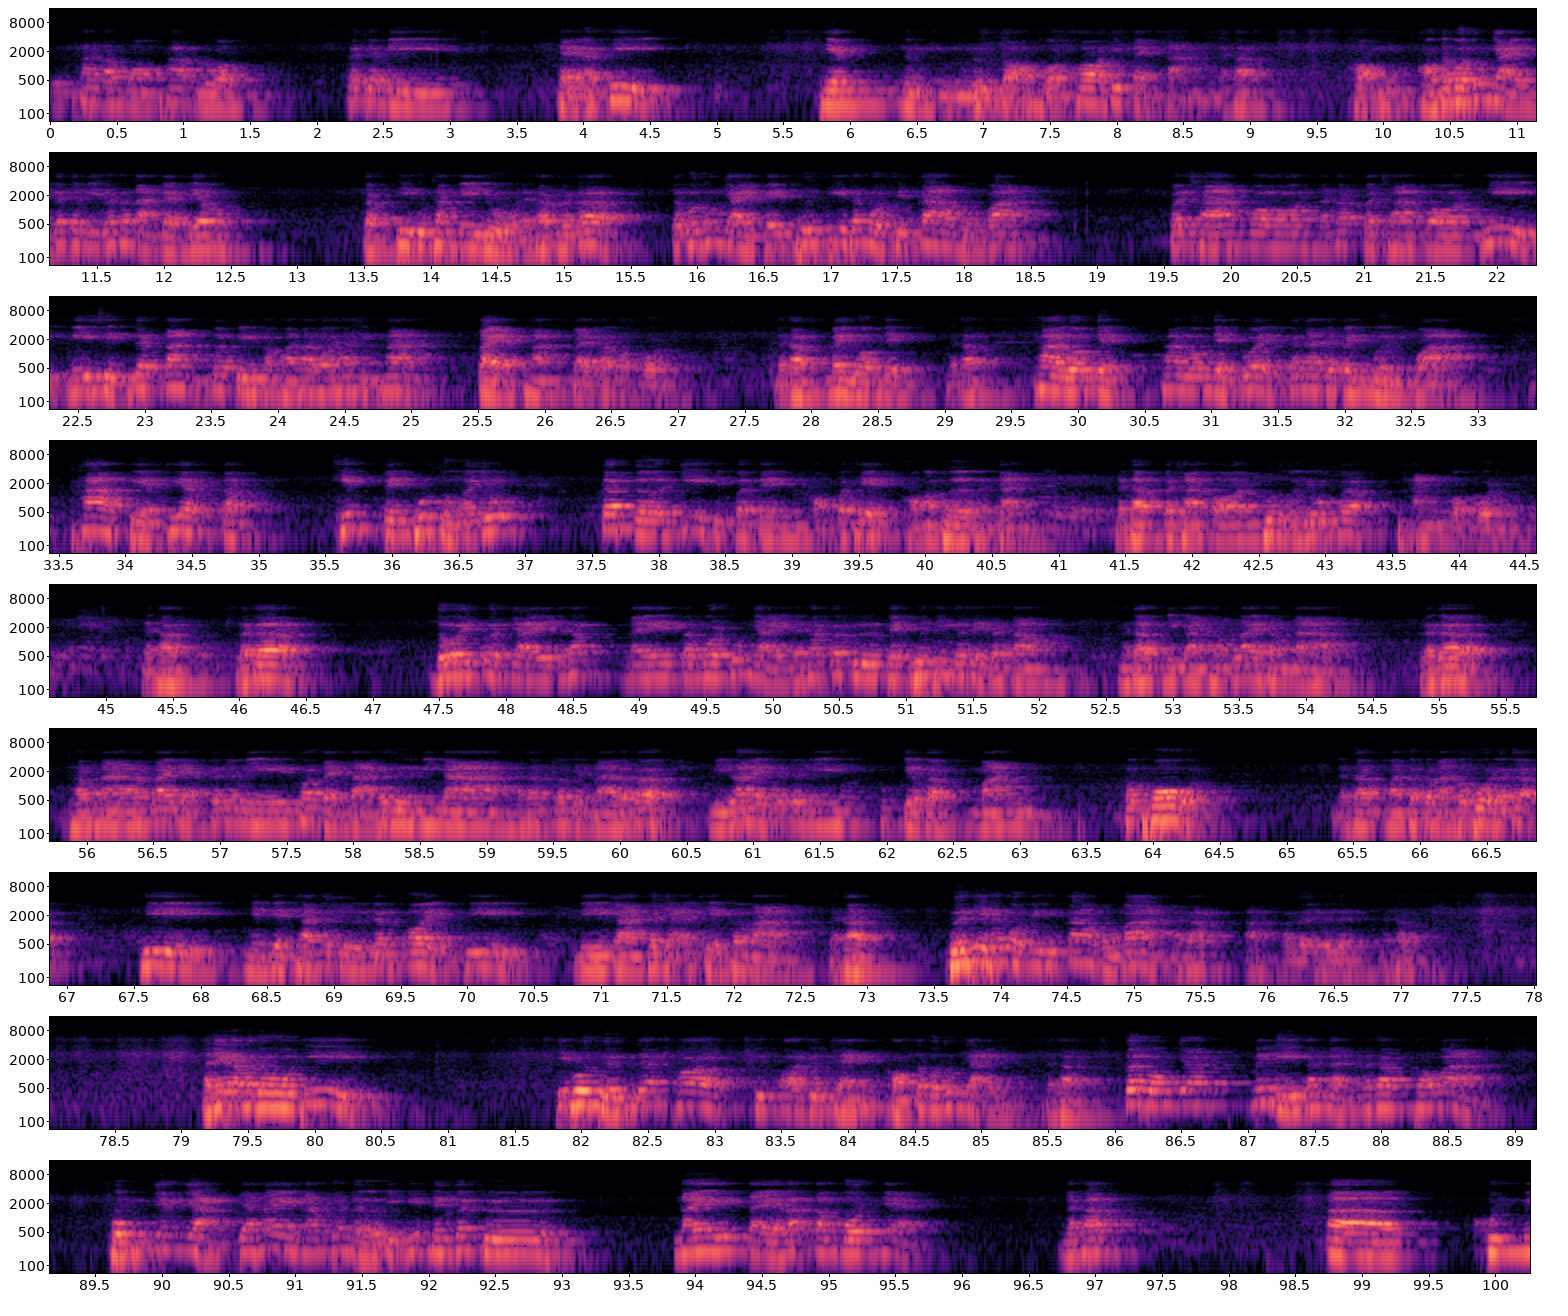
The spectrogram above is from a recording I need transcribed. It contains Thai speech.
คือถ้าเรามองภาพรวมก็จะมีแต่ละที่เพียงหนึ่งหรือสองหัวข้อที่แตกต่างนะครับ ของของตำบลทุ่งใหญ่ก็จะมีลักษณะแบบเดียว กับที่ทุกท่านมีอยู่นะครับ แล้วก็ตำบลทุ่งใหญ่เป็นพื้นที่ทั้งหมด 19 หมู่บ้าน ประชากรนะครับประชากรที่มีสิทธิ์เลือกตั้งเมื่อปี 2555 8,800กว่าคน นะครับ ไม่รวมเด็กนะครับ ถ้ารวมเด็กถ้ารวมเด็กด้วยก็น่าจะเป็นหมื่นกว่า ถ้าเปรียบเทียบกับคิดเป็นผู้สูงอายุ ก็เกิน 20%ของประเทศของอำเภอเหมือนกันนะครับ ประชากรผู้สูงอายุก็พันกว่าคนนะครับ แล้วก็โดยส่วนใหญ่นะครับ ในตำบลทุ่งใหญ่นะครับ ก็คือเป็นพื้นที่เกษตรกรรมนะครับ มีการทำไร่ทำนา แล้วก็ ทำนาทำไร่เนี่ยก็จะมีข้อแตกต่างก็คือมีนานะครับนอกจากนาแล้วก็มีไร่ก็จะมีเกี่ยวกับมันข้าวโพดนะครับ มันสับปะหลังข้าวโพดแล้วก็ที่เห็นเด่นชัดก็คือเรื่องอ้อยที่มีการขยายเขตเข้ามานะครับ พื้นที่ทั้งหมดมี 19 หมู่บ้านนะครับอะเอาเลยไปเลยนะครับ อันนี้เรามาดูที่ ที่พูดถึงเรื่องข้อจุดอ่อนจุดแข็งของตำบลทุกใหญ่นะครับ ก็คงจะไม่หนีกันนะครับ เพราะว่าผมยังอยากจะให้นำเสนออีกนิดนึงก็คือ ในแต่ละตำบลเนี่ยนะครับคุณมี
